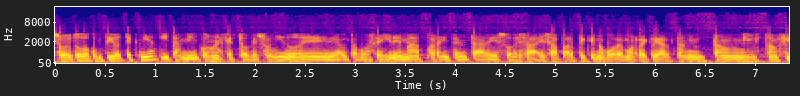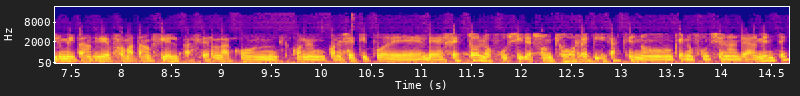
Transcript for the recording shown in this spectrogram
sobre todo con pirotecnia y también con efectos de sonido, de, altavoces y demás para intentar eso, esa, esa parte que no podemos recrear tan, tan, tan firme y, de forma tan fiel, hacerla con, con, ese tipo de, de efectos. Los fusiles son todos réplicas que no, que no funcionan realmente.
